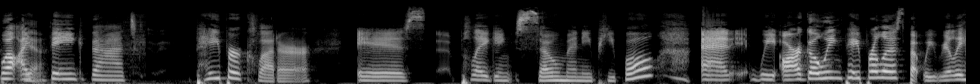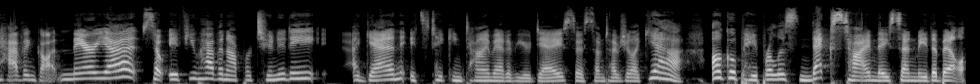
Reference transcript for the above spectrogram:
Well, I yeah. think that paper clutter is plaguing so many people and we are going paperless, but we really haven't gotten there yet. So if you have an opportunity, again, it's taking time out of your day. So sometimes you're like, yeah, I'll go paperless next time they send me the bill.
